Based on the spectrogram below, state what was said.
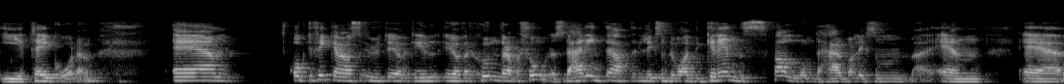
i trädgården. Eh, och det fick han oss ut över till över 100 personer. Så det här är inte att liksom, det var ett gränsfall om det här var liksom en eh,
